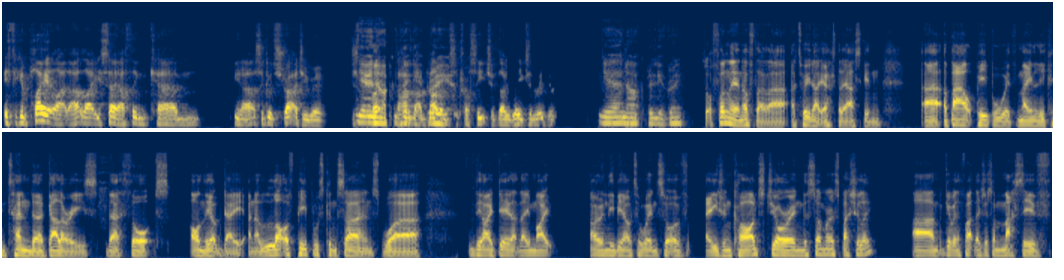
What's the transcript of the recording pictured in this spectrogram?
if you can play it like that, like you say, I think um, you know that's a good strategy, really. Just yeah, no, I completely have that agree. balance across each of those leagues in the region. Yeah, no, I completely agree. So, funnily enough, though, uh, I tweeted out yesterday asking uh, about people with mainly contender galleries, their thoughts on the update, and a lot of people's concerns were the idea that they might only be able to win sort of Asian cards during the summer, especially. Um, given the fact there's just a massive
